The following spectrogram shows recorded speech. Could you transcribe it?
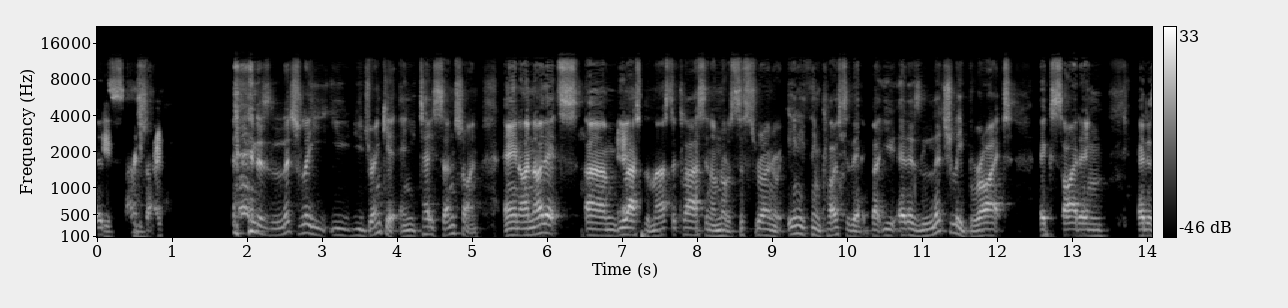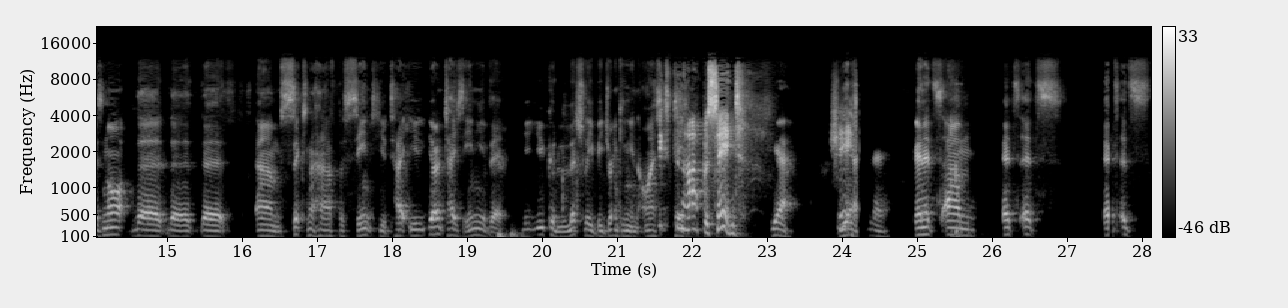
is It's great. and it's literally you you drink it and you taste sunshine and i know that's um you asked for a masterclass and i'm not a cicerone or anything close to that but you it is literally bright exciting it is not the the the um six and a half percent you take you, you don't taste any of that you, you could literally be drinking an ice. Six and a half percent. yeah Shit. yeah, yeah. And it's um, it's it's it's it's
